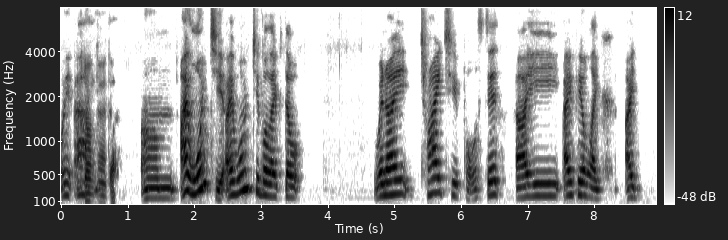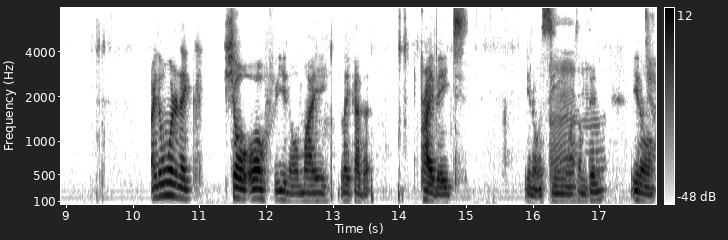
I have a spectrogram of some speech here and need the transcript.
You ah, don't do that. um, I want to, I want to, but like the when I try to post it, I I feel like I I don't want to like show off, you know, my like a private, you know, a scene or something, you know.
